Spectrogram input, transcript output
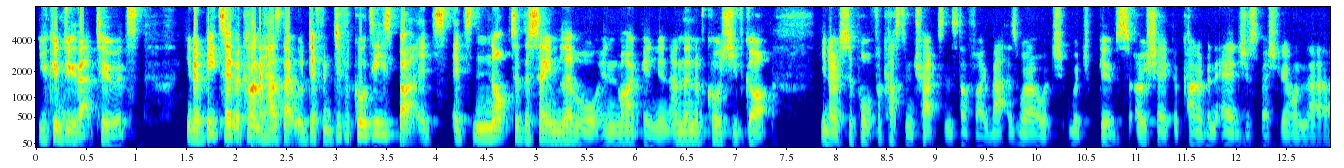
you can do that too. It's you know, Beat Saber kind of has that with different difficulties, but it's it's not to the same level in my opinion. And then of course you've got you know support for custom tracks and stuff like that as well, which which gives OhShape a kind of an edge, especially on uh,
